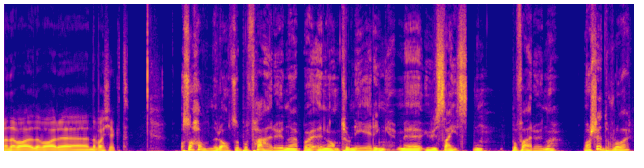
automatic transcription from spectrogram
Men det var, det var, eh, det var kjekt. Og så havner du altså på Færøyene på en eller annen turnering med U16 på Færøyene. Hva skjedde for noe der?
